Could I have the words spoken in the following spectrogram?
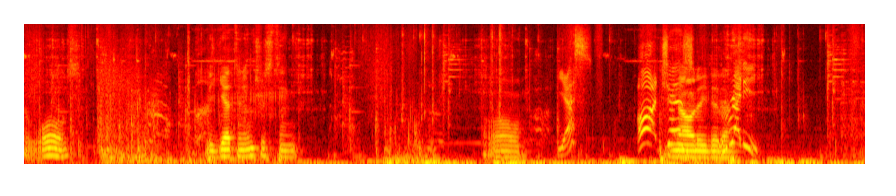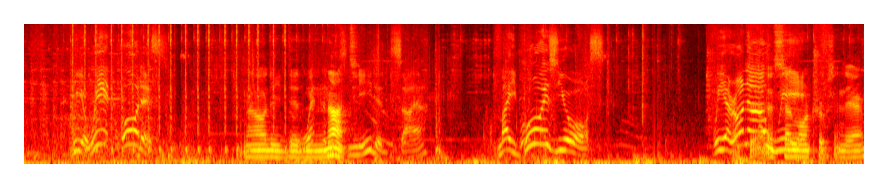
the walls, actually getting interesting. Oh. Yes. Archers. No, they didn't. Ready. We await orders. No, they did Weapons not. needed, sire. My boy is yours. We are on our way. Send more troops in there.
